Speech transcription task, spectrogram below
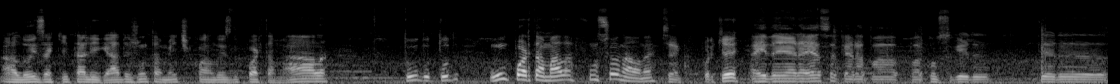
a luz aqui tá ligado juntamente com a luz do porta-mala. Tudo, tudo. Um porta-mala funcional, né? Sim. Porque a ideia era essa, que era para conseguir ter uh,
